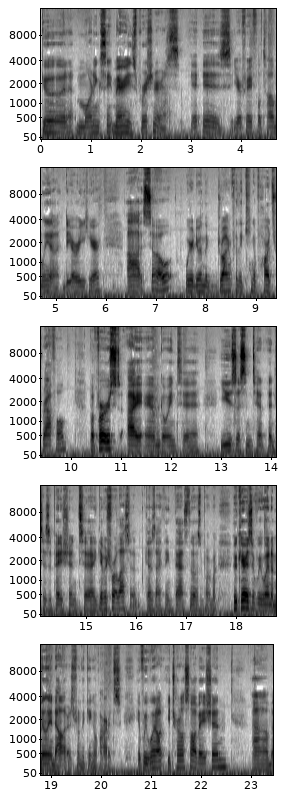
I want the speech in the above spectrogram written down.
Good morning, St. Mary's parishioners. It is your faithful Tom Leah, DRE here. Uh, so, we're doing the drawing for the King of Hearts raffle. But first, I am going to use this anticipation to give a short lesson because I think that's the most important part. Who cares if we win a million dollars from the King of Hearts? If we win eternal salvation, um,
